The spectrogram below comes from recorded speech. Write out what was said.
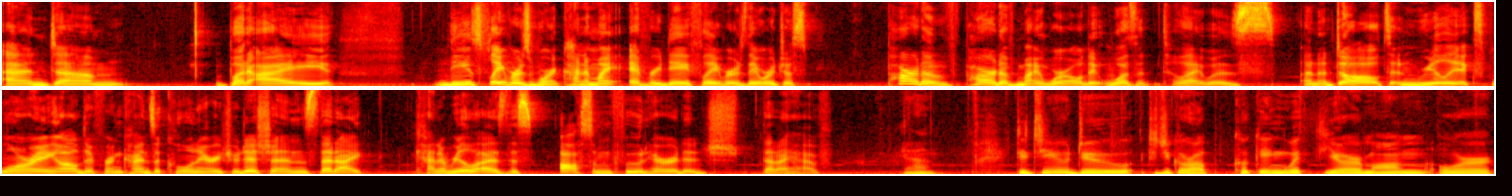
And um, but I, these flavors weren't kind of my everyday flavors. They were just part of part of my world. It wasn't until I was an adult and really exploring all different kinds of culinary traditions that I kind of realized this awesome food heritage that I have. Yeah. Did you do? Did you grow up cooking with your mom, or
